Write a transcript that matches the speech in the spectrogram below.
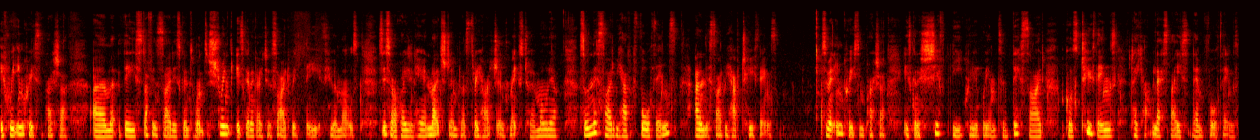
if we increase the pressure, um, the stuff inside is going to want to shrink. It's going to go to the side with the fewer moles. So this is our equation here. Nitrogen plus three hydrogens makes two ammonia. So on this side we have four things, and on this side we have two things. So an increase in pressure is going to shift the equilibrium to this side because two things take up less space than four things.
